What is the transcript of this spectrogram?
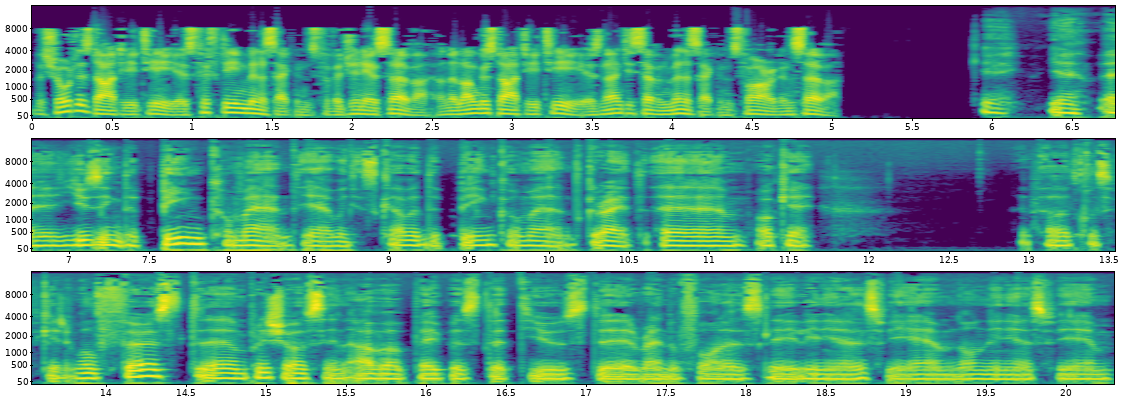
The shortest RTT is 15 milliseconds for Virginia server, and the longest RTT is 97 milliseconds for Oregon server. Okay, yeah, uh, using the ping command. Yeah, we discovered the ping command. Great. Um, okay valid classification. Well, first, uh, I'm pretty sure I've seen other papers that use the random forest, linear SVM, nonlinear SVM,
